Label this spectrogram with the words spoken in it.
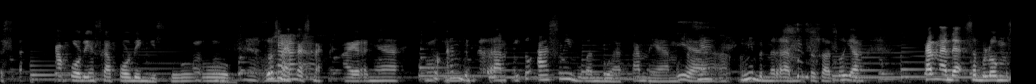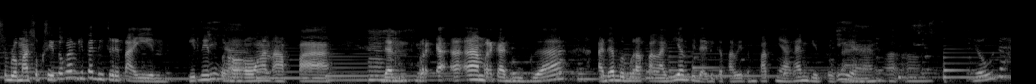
scaffolding scaffolding gitu terus netes netes airnya itu kan beneran itu asli bukan buatan ya Iya. maksudnya ini beneran sesuatu yang kan ada sebelum sebelum masuk situ kan kita diceritain ini Iya. terowongan apa dan mereka ah, mereka duga ada beberapa lagi yang tidak diketahui tempatnya kan gitu kan Iya. heeh. ya udah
